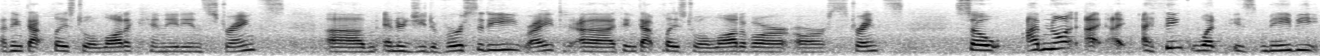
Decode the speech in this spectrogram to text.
I think that plays to a lot of Canadian strengths. Um, energy diversity, right? Uh, I think that plays to a lot of our, our strengths. So I'm not, I, I think what is maybe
